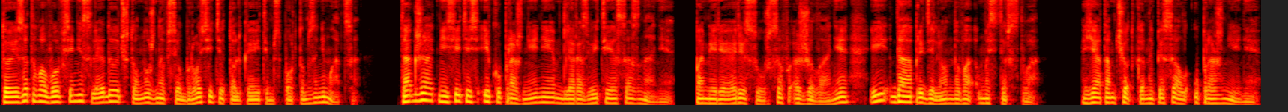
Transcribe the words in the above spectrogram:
то из этого вовсе не следует, что нужно все бросить и только этим спортом заниматься. Также отнеситесь и к упражнениям для развития сознания по мере ресурсов, желания и до определенного мастерства. Я там четко написал упражнение.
